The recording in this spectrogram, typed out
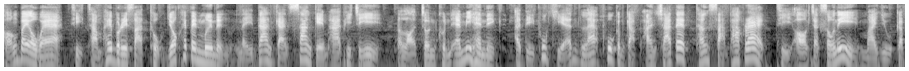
ของ BioWare ที่ทำให้บริษัทถูกยกให้เป็นมือหนึ่งในด้านการสร้างเกม RPG ตลอดจนคุณแอมี่เฮนิกอดีตผู้เขียนและผู้กำกับ Uncharted ทั้ง 3 ภาคแรก ที่ออกจาก Sony มาอยู่กับ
